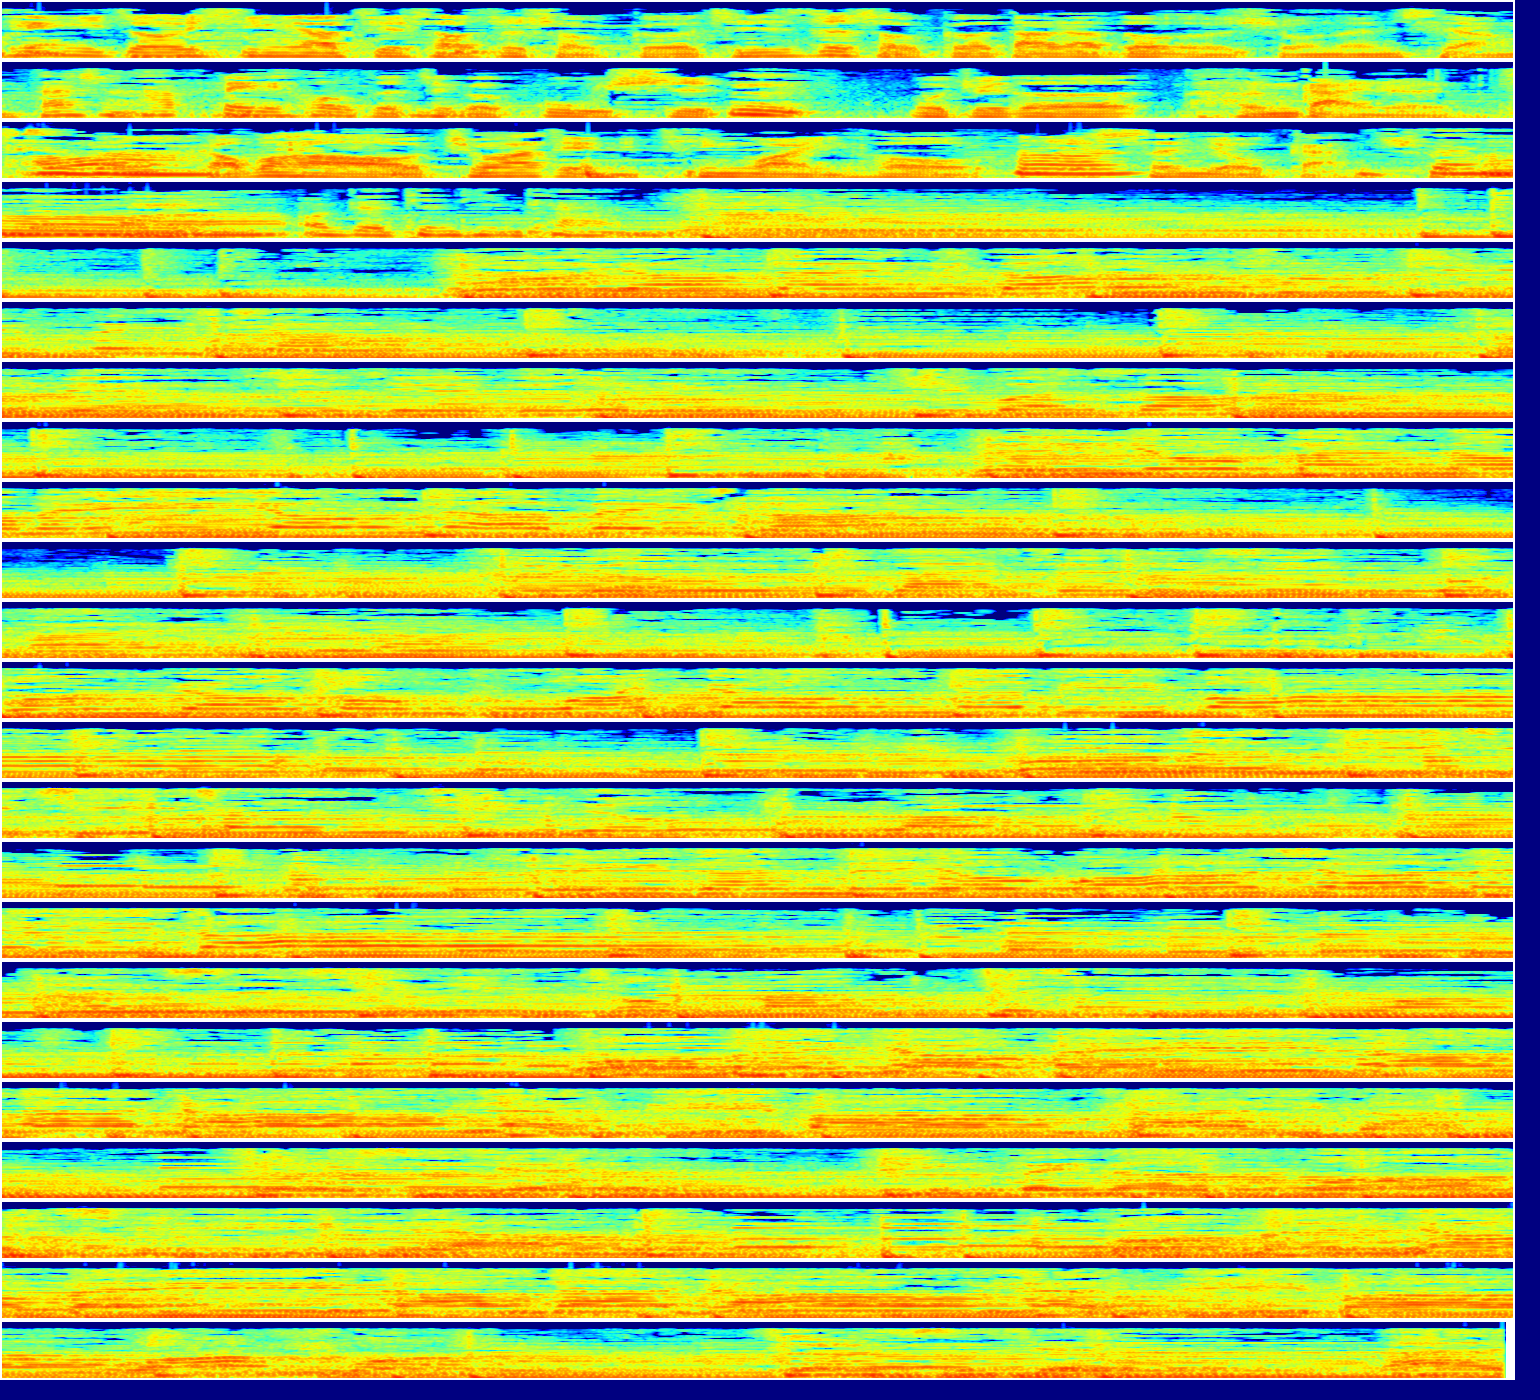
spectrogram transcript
今天一周一星要介绍这首歌，其实这首歌大家都耳熟能详，但是它背后的这个故事，嗯，我觉得很感人，是吗搞不好秋花姐你听完以后嗯也深有感触。真的吗？嗯我给听听看。我要带你到处去飞翔，走遍世界各地去观赏，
